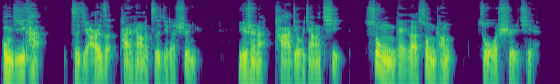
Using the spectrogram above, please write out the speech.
共姬一看自己儿子看上了自己的侍女。于是呢，他就将契送给了宋城做侍妾。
